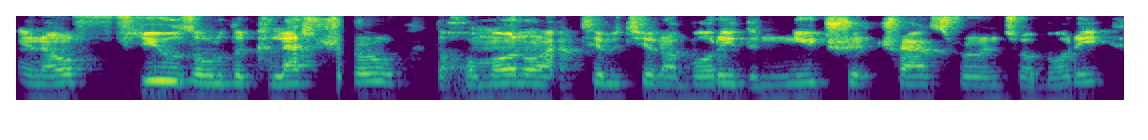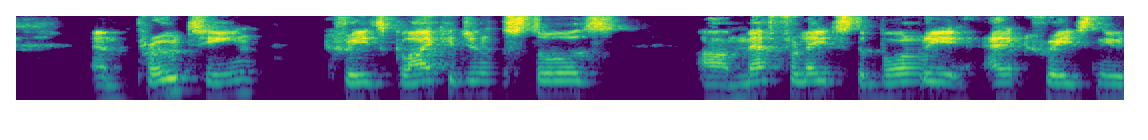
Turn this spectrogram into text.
you know, fuels all of the cholesterol, the hormonal activity in our body, the nutrient transfer into our body, and protein creates glycogen stores, uh, methylates the body, and creates new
